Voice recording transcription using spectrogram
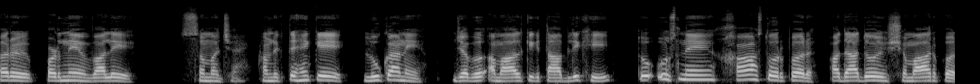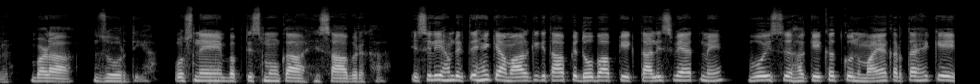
ہر پڑھنے والے سمجھ جائیں۔ ہم لکھتے ہیں کہ لوکا نے جب امال کی کتاب لکھی تو اس نے خاص طور پر اداد و شمار پر بڑا زور دیا۔ اس نے بپتسموں کا حساب رکھا۔ اسی لیے ہم دیکھتے ہیں کہ امال کی کتاب کے دو باپ کی اکتالیسویں عیت میں وہ اس حقیقت کو نمایاں کرتا ہے کہ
